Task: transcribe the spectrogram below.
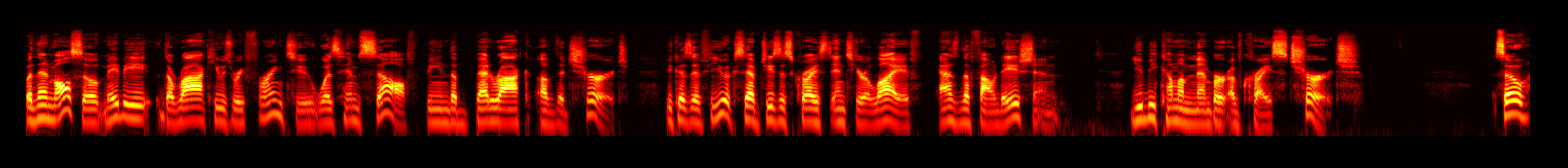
But then also, maybe the rock he was referring to was himself being the bedrock of the church. Because if you accept Jesus Christ into your life as the foundation, you become a member of Christ's church. So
